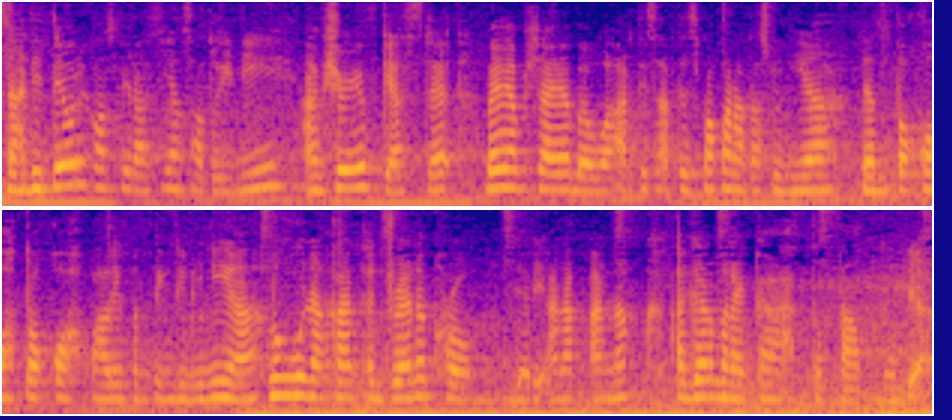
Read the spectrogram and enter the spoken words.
Nah, di teori konspirasi yang satu ini, I'm sure you've guessed it, banyak yang percaya bahwa artis-artis papan atas dunia dan tokoh-tokoh paling penting di dunia menggunakan adrenochrome dari anak-anak agar mereka tetap muda.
